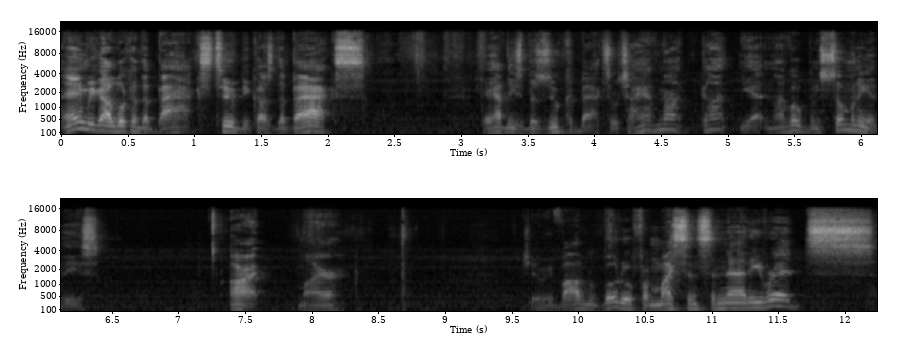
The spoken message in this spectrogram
And we got to look at the backs, too, because the backs, they have these bazooka backs, which I have not got yet. And I've opened so many of these. All right, Meyer. Joey Votto from my Cincinnati Reds.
